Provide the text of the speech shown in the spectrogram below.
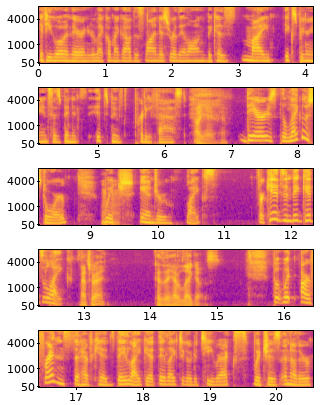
if you go in there and you're like, oh my God, this line is really long because my experience has been it's, it's moved pretty fast. Oh yeah, yeah. There's the Lego store, mm-hmm. which Andrew likes for kids and big kids alike. That's right. Because they have Legos. But what our friends that have kids, they like it. They like to go to T Rex, which is another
